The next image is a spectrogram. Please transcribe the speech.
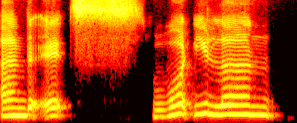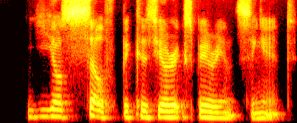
and it's what you learn yourself because you're experiencing it.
